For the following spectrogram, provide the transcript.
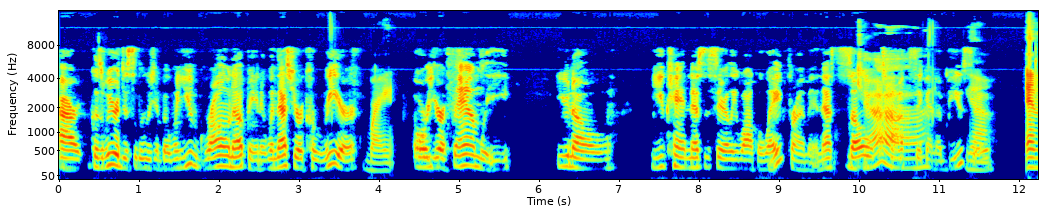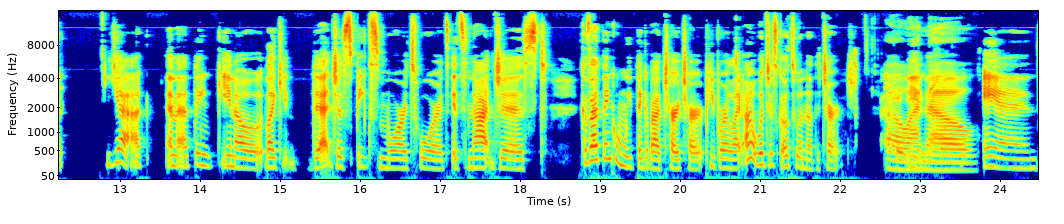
our because we were disillusioned, but when you've grown up in it, when that's your career, right? or your family, you know, you can't necessarily walk away from it. And that's so yeah. toxic and abusive. Yeah. And yeah, and I think, you know, like that just speaks more towards it's not just because I think when we think about church hurt, people are like, oh, we'll just go to another church. Oh, I know. know. And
